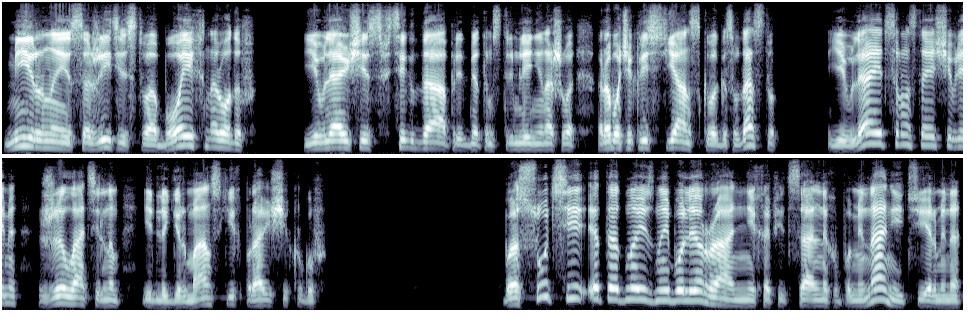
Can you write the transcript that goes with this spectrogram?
мирное сожительство обоих народов, являющееся всегда предметом стремления нашего рабоче-крестьянского государства, является в настоящее время желательным и для германских правящих кругов. По сути, это одно из наиболее ранних официальных упоминаний термина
